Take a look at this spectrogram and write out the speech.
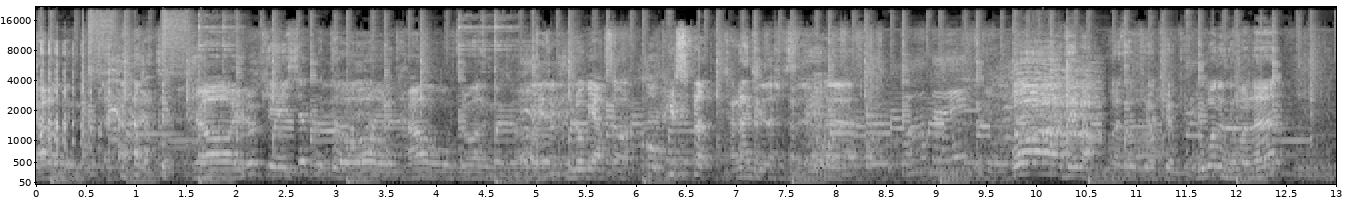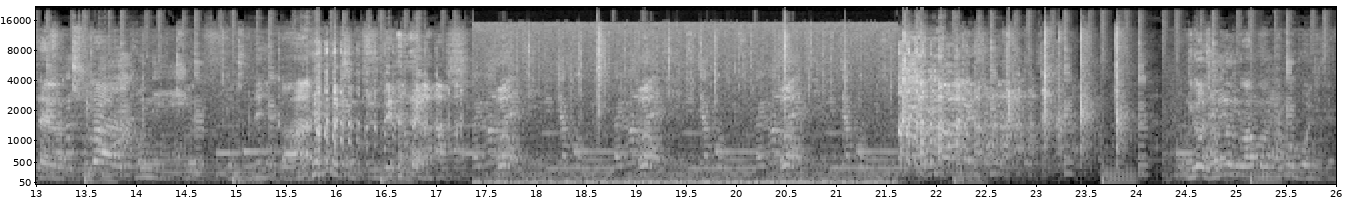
야라고 했네. 야 이렇게 시작부터 우리 당하고 들어가는 거죠. 그래서 블로그에 앞서갖고 필수라 장난질을 하셨어요 네. 이거 하나에 이제 와 대박. 와 오케이 오케이 오케이. 요거는 그러면은 이따 이거 추가 돈, 주, 돈 준대니까. 준대니까. 얼마나 할수 있는 자복, 얼마나 어? 할수 있는 자복, 얼마나 어? 할수 있는 자복. 이거 접는 거 한번 한번 보여주세요.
